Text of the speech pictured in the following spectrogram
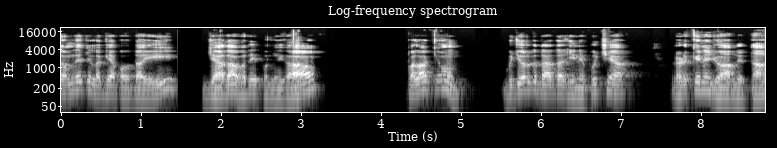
ਗਮਲੇ 'ਚ ਲੱਗਿਆ ਪੌਦਾ ਹੀ ਜ਼ਿਆਦਾ ਵਧੇ ਫੁੱਲੇਗਾ। ਭਲਾ ਕਿਉਂ? ਬਜ਼ੁਰਗ ਦਾਦਾ ਜੀ ਨੇ ਪੁੱਛਿਆ। ਲੜਕੇ ਨੇ ਜਵਾਬ ਦਿੱਤਾ,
